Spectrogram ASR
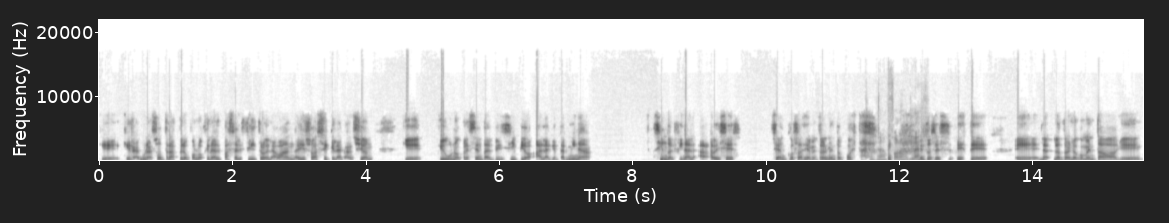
que, en algunas otras, pero por lo general pasa el filtro de la banda y eso hace que la canción que, uno presenta al principio a la que termina siendo el final, a veces sean cosas diametralmente opuestas. Entonces, este, eh, la, otra vez lo comentaba que,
